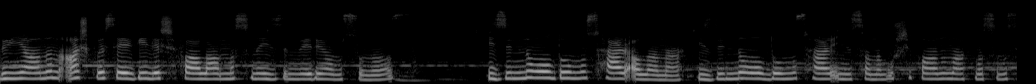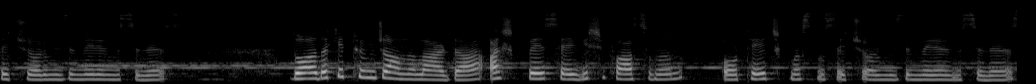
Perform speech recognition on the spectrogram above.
Dünyanın aşk ve sevgiyle şifalanmasına izin veriyor musunuz? İzinli olduğumuz her alana, izinli olduğumuz her insana bu şifanın akmasını seçiyorum. İzin verir misiniz? Doğadaki tüm canlılarda aşk ve sevgi şifasının ortaya çıkmasını seçiyorum. İzin verir misiniz?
